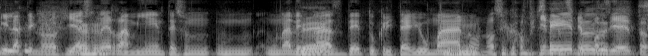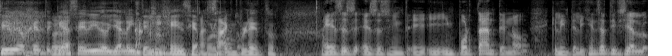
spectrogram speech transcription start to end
y la tecnología es una herramienta, es un, un, un además de tu criterio humano, no se confía Sí, en no, el 100%. sí veo gente que ha cedido ya la inteligencia por Exacto. completo. Eso es, eso es eh, importante, ¿no? Que la inteligencia artificial,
